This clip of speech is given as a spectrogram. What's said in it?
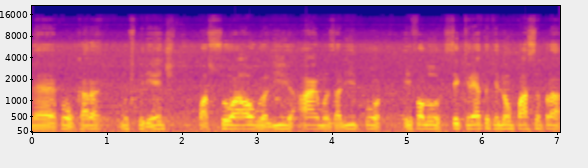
né? Pô, um cara muito experiente, passou algo ali, armas ali, pô, ele falou secreta que ele não passa para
